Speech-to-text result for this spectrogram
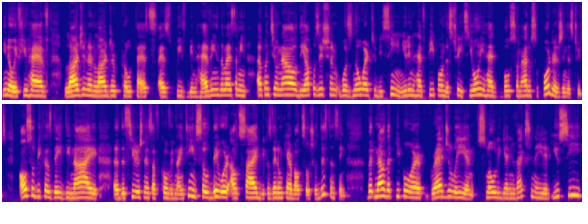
you know, if you have larger and larger protests as we've been having in the last, I mean, up until now, the opposition was nowhere to be seen. You didn't have people on the streets. You only had Bolsonaro supporters in the streets. Also because they deny uh, the seriousness of COVID 19. So they were outside because they don't care about social distancing. But now that people are gradually and slowly getting vaccinated, you see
